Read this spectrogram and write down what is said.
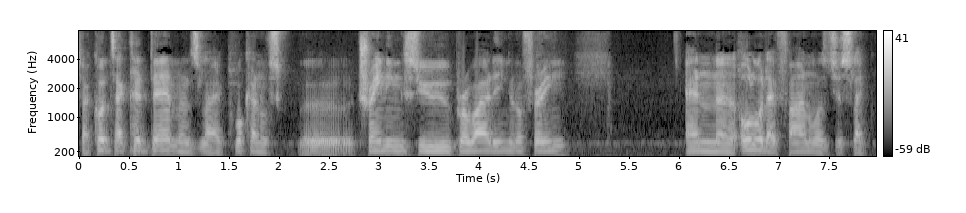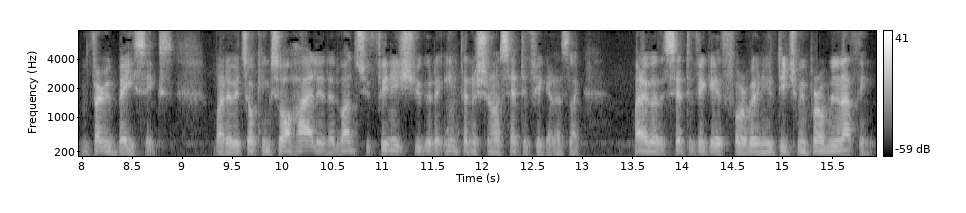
so i contacted them and was like what kind of uh, trainings you providing and offering and uh, all what I found was just like very basics. But they were talking so highly that once you finish, you got an international certificate. I was like, what I got a certificate for when you teach me probably nothing.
